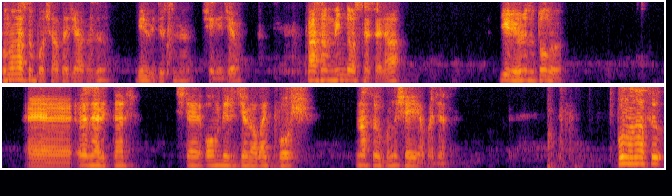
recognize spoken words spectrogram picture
Bunu nasıl boşaltacağımızın bir videosunu çekeceğim. Bakın Windows mesela giriyoruz dolu. E, özellikler işte 11 GB boş. Nasıl bunu şey yapacağız? Bunu nasıl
